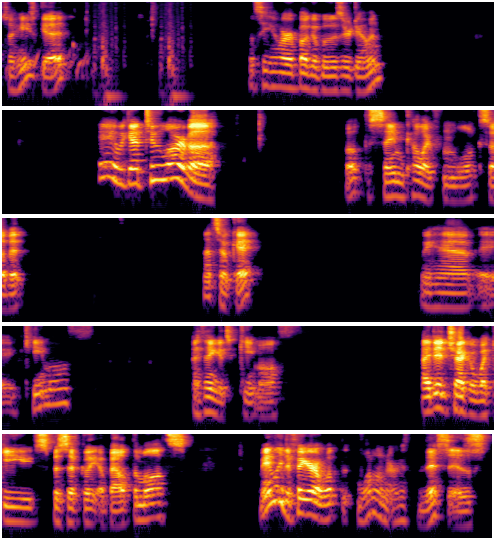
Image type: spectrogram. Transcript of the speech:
so he's good. Let's see how our bugaboos are doing. Hey, we got two larvae! Both the same color from the looks of it. That's okay. We have a Kemoth. I think it's a Kemoth. I did check a wiki specifically about the moths, mainly to figure out what the, what on earth this is.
